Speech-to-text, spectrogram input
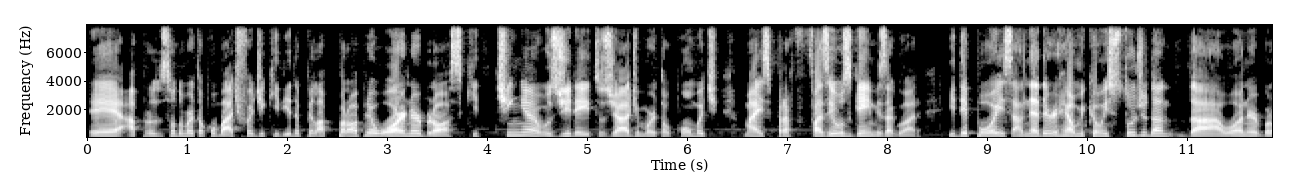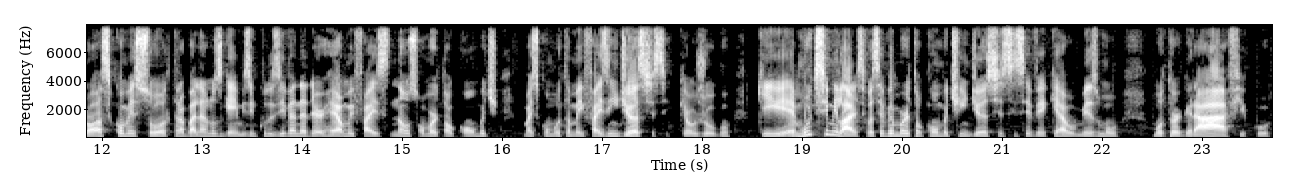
é, a produção do Mortal Kombat foi adquirida pela própria Warner Bros, que tinha os direitos já de Mortal Kombat, mas para fazer os games agora. E depois a NetherRealm, que é um estúdio da, da Warner Bros, começou a trabalhar nos games. Inclusive a NetherRealm faz não só Mortal Kombat, mas como também faz Injustice, que é o jogo que é muito similar. Se você vê Mortal Kombat e Injustice, você vê que é o mesmo motor gráfico,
